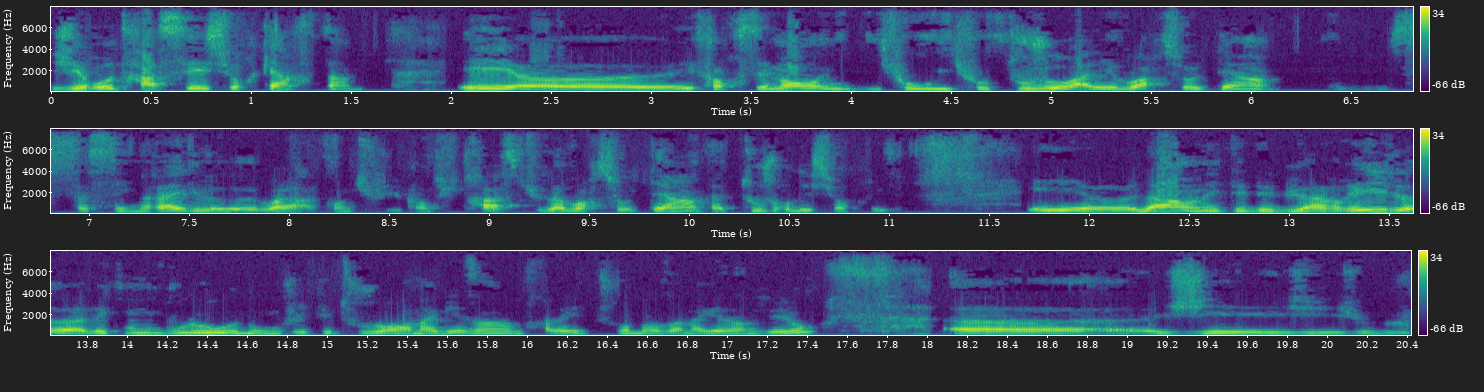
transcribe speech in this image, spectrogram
J'ai retracé sur carte. Et, euh, et forcément, il faut, il faut toujours aller voir sur le terrain. Ça, c'est une règle. euh, voilà, quand tu, quand tu traces, tu vas voir sur le terrain, tu as toujours des surprises. Et euh, là, on était début avril euh, avec mon boulot, donc j'étais toujours en magasin, je travaillais toujours dans un magasin de vélo. Je ne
